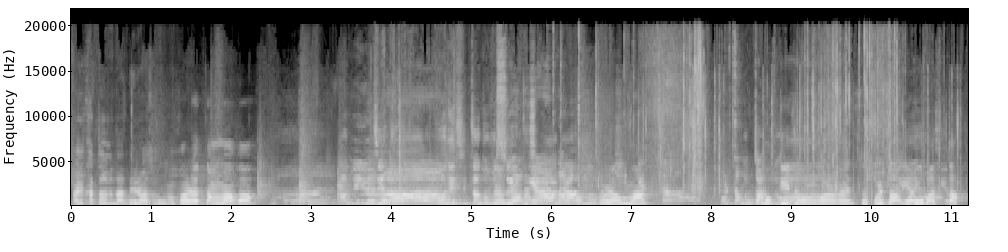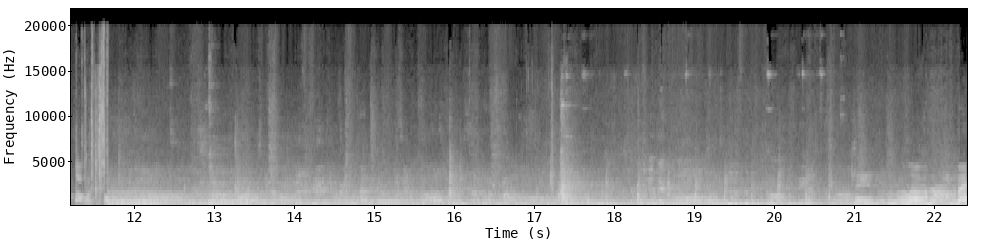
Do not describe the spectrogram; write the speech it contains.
아니 갔다 오면 나 내려와서 먹어. 아, 그래, 딱 먹어. 아니 유진아, 어머니 진짜 너무 스윗하신 거 아니야? 우리 엄마 꼴떡인가? 먹기 좋은 걸로 했어. 꿀떡이야. 이거 맛있다? 음, 네?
